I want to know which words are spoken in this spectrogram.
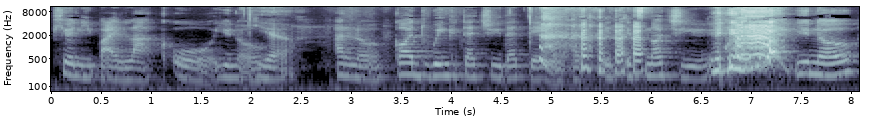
purely by luck or you know Yeah. I don't know, God winked at you that day, it, it's not you. you know?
